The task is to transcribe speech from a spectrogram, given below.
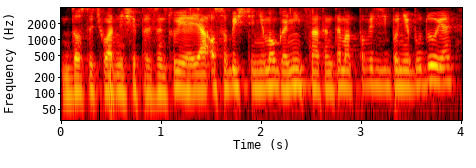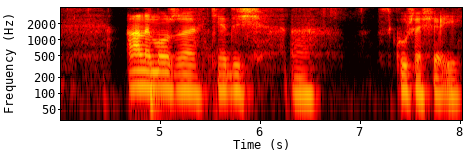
dosyć ładnie się prezentuje. Ja osobiście nie mogę nic na ten temat powiedzieć, bo nie buduję, ale może kiedyś e, skuszę się i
